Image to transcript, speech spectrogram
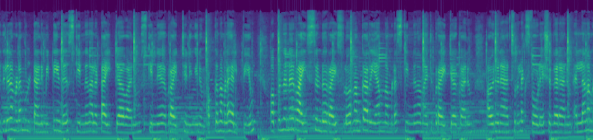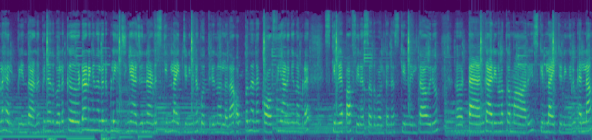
ഇതിൽ നമ്മുടെ മുൾട്ടാണി മിട്ടി ഉണ്ട് സ്കിന്ന് നല്ല ടൈറ്റ് ആവാനും സ്കിന്ന് ബ്രൈറ്റനിങ്ങിനും ഒക്കെ നമ്മളെ ഹെൽപ്പ് ചെയ്യും. ഒപ്പം തന്നെ റൈസ് ഉണ്ട്. റൈസ് ഫ്ലോർ നമുക്കറിയാം. നമ്മുടെ സ്കിന്ന് നന്നായിട്ട് ബ്രൈറ്റ് ആക്കാനും ആ ഒരു നാച്ചുറൽ എക്സ്പ്ലോറേഷൻ തരാനും എല്ലാം നമ്മളെ ഹെൽപ്പ് ചെയ്യുന്നതാണ്. പിന്നെ അതുപോലെ കേർഡാണെങ്കിൽ നല്ലൊരു ബ്ലീച്ചിങ് ഏജന്റ് ആണ്. സ്കിൻ ലൈറ്റനിങ്ങിനൊക്കെ ഒത്തിരി നല്ലതാണ് ഒപ്പം തന്നെ കോഫി ആണെങ്കിൽ നമ്മുടെ സ്കിന്നിന്റെ പഫിനെസ് അതുപോലെ തന്നെ സ്കിന്നിലത്തെ ആ ഒരു ടാൻ കാര്യങ്ങളൊക്കെ മാറി സ്കിൻ ലൈറ്റനിങ്ങിനും എല്ലാം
